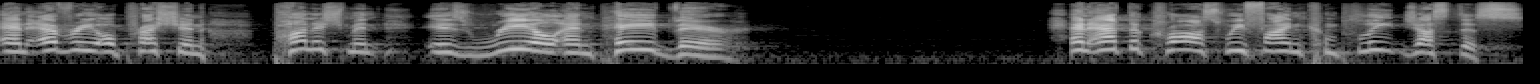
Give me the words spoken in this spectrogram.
and every oppression punishment is real and paid there. And at the cross, we find complete justice.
